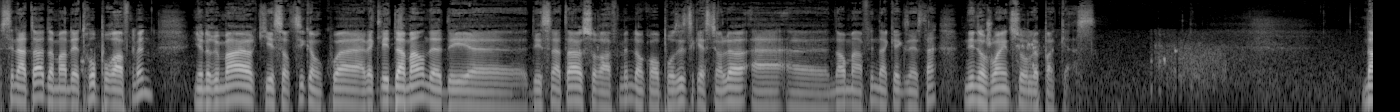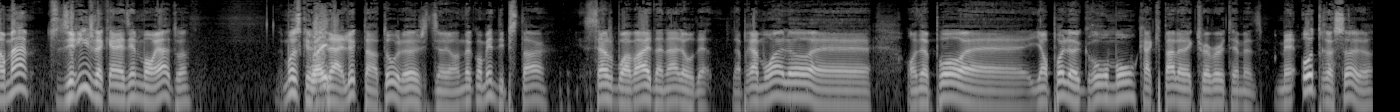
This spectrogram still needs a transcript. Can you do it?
sénateurs demandaient trop pour Hoffman. Il y a une rumeur qui est sortie comme quoi, avec les demandes des, des sénateurs sur Hoffman. Donc, on va poser ces questions-là à Norman Flynn dans quelques instants. Venez nous rejoindre sur le podcast. Normand, tu diriges le Canadien de Montréal, toi? Moi, ce que je disais à Luc tantôt, là, je dis, on a combien de dépisteurs? Serge Boisvert, Donald Odette. D'après moi, là, euh, on n'a pas, euh, ils n'ont pas le gros mot quand ils parlent avec Trevor Timmons. Mais outre ça, là, les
